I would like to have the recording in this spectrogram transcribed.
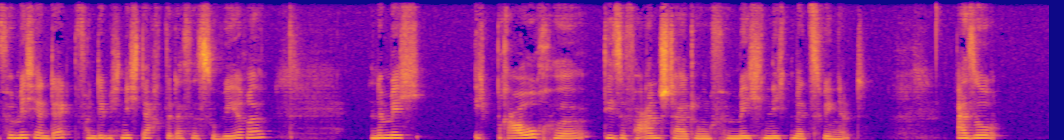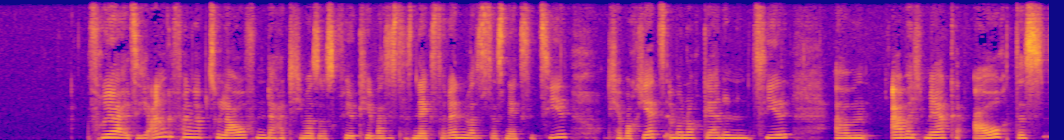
für mich entdeckt, von dem ich nicht dachte, dass es so wäre. Nämlich, ich brauche diese Veranstaltung für mich nicht mehr zwingend. Also, früher, als ich angefangen habe zu laufen, da hatte ich immer so das Gefühl, okay, was ist das nächste Rennen, was ist das nächste Ziel? Und ich habe auch jetzt immer noch gerne ein Ziel. Ähm, aber ich merke auch, dass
